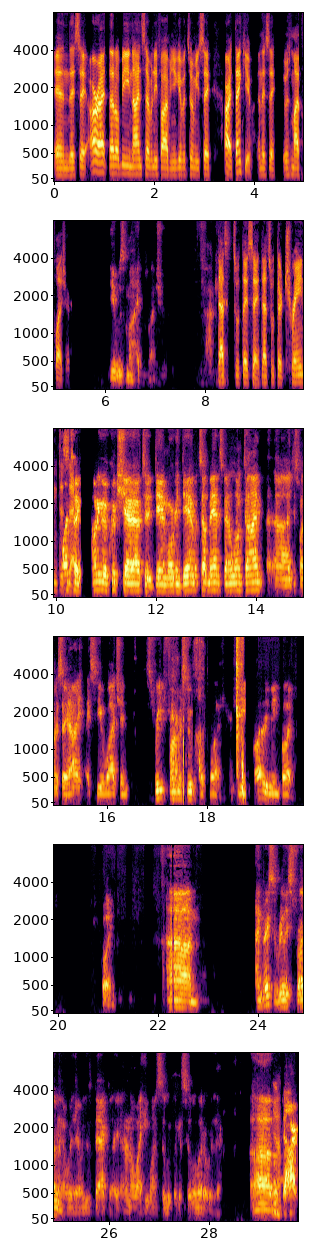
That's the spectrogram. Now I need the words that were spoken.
And they say, all right, that'll be nine seventy five, and you give it to them. You say, all right, thank you, and they say, it was my pleasure. It was my pleasure. Fuck. That's what they say. That's what they're trained to One say. sec. I want to give a quick shout out to Dan Morgan. Dan, what's up, man? It's been a long time. Uh, I just want to say hi. I see you watching Street Pharmaceutical Bud. You mean Bud or you mean Bud? Bud. Um, Andres is really struggling over there with his backlight. I don't know why he wants to look like a silhouette over there. Um, Yeah. dark.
